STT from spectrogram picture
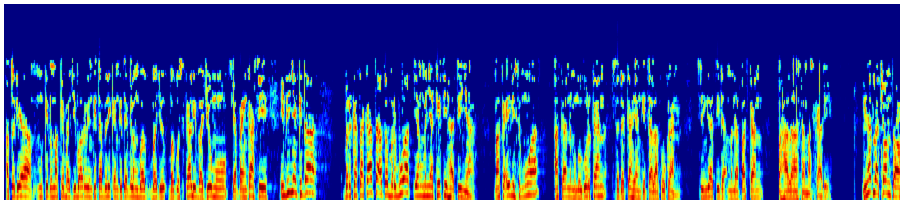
Atau dia mungkin memakai baju baru yang kita berikan, kita bilang baju bagus sekali bajumu, siapa yang kasih. Intinya kita berkata-kata atau berbuat yang menyakiti hatinya. Maka ini semua akan mengugurkan sedekah yang kita lakukan sehingga tidak mendapatkan pahala sama sekali. Lihatlah contoh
